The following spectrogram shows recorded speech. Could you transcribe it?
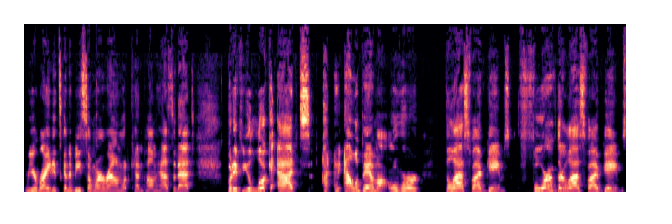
you're right, it's going to be somewhere around what KenPom has it at. But if you look at Alabama over the last five games. Four of their last five games,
